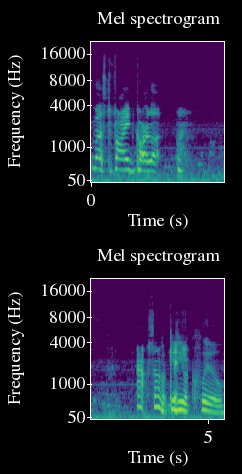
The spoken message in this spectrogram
Must find Carla. Ow, son of a I'll give bitch. you a clue.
